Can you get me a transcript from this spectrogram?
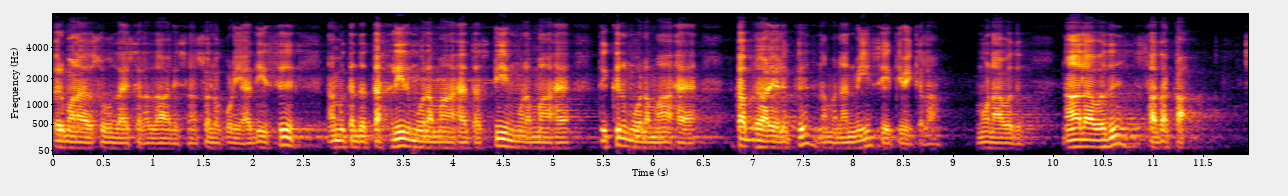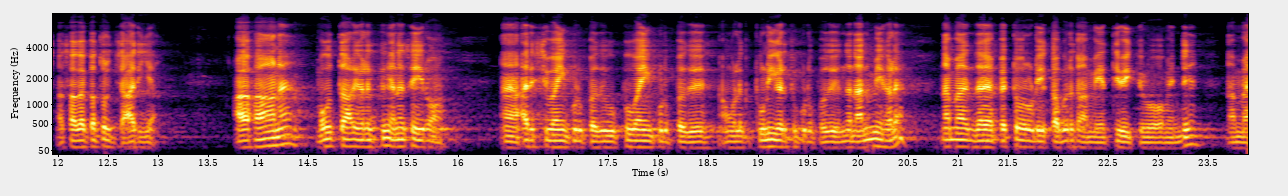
பெருமானார் ரசூலுல்லாஹி சல்லா அலிஸ்லாம் சொல்லக்கூடிய அதிசு நமக்கு அந்த தஹ்லீர் மூலமாக தஸ்மி மூலமாக திக்ர் மூலமாக கபராளிகளுக்கு நம்ம நன்மையை சேர்த்து வைக்கலாம். மூணாவது. நாலாவது சதக்கா. சதக்கத்துல் ஜாரியா. அழகான மௌத்தாளிகளுக்கு என்ன செய்கிறோம் அரிசி வாங்கி கொடுப்பது உப்பு வாங்கி கொடுப்பது அவங்களுக்கு துணி எடுத்து கொடுப்பது இந்த நன்மைகளை நம்ம இந்த பெற்றோருடைய கபருக்கு நம்ம எத்தி வைக்கிறோம் என்று நம்ம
